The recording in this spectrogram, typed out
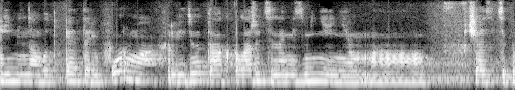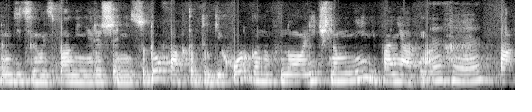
именно вот эта реформа приведет к положительным изменениям а, в части принудительного исполнения решений судов, актов других органов, но лично мне непонятно, как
